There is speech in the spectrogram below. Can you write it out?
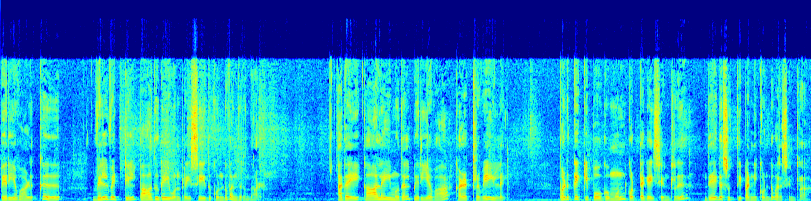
பெரியவாளுக்கு வெல்வெட்டில் பாதுகை ஒன்றை செய்து கொண்டு வந்திருந்தாள். அதை காலை முதல் பெரியவா கழற்றவே இல்லை. படுக்கைக்கு போகும் முன் கொட்டகை சென்று தேக சுத்தி பண்ணி கொண்டு வர சென்றார்.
